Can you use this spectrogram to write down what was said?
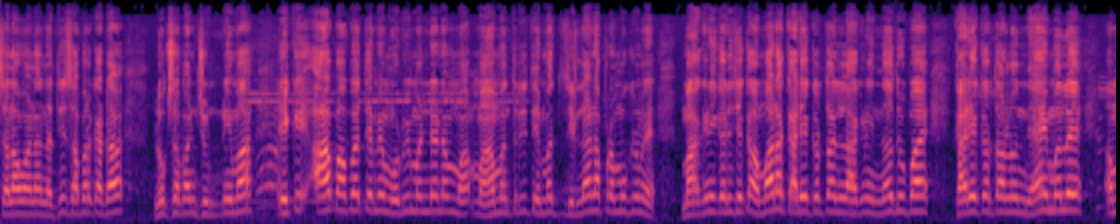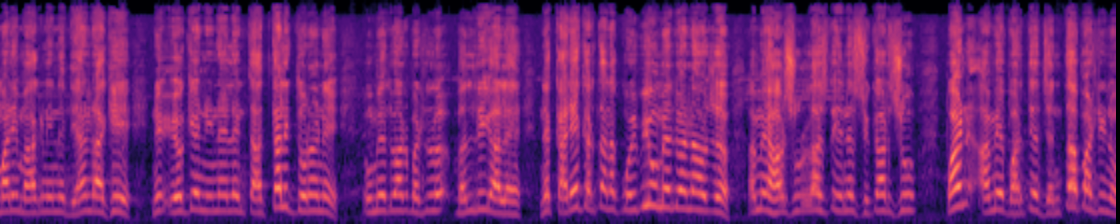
ચલાવવાના નથી સાબરકાંઠા લોકસભાની ચૂંટણીમાં. એક આ બાબતે અમે મોરબી મંડળના મહામંત્રી તેમજ જિલ્લાના પ્રમુખને માગણી કરી છે કે અમારા કાર્યકર્તાઓની લાગણી ન દુભાય, કાર્યકર્તાઓનો ન્યાય મળે, અમારી માગણીને ધ્યાન રાખી ને યોગ્ય નિર્ણય લઈને તાત્કાલિક ધોરણે ઉમેદવાર બદલ, બદલી ગાલે ને કાર્યકર્તાના કોઈ બી ઉમેદવાર ના આવશે, અમે હર્ષ ઉલ્લાસથી એને સ્વીકારશું. પણ અમે ભારતીય જનતા પાર્ટીનો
